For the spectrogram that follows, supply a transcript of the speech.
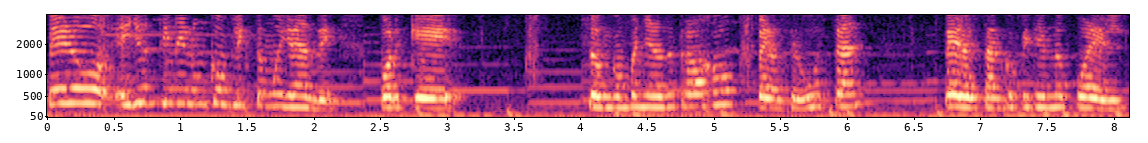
pero ellos tienen un conflicto muy grande porque son compañeros de trabajo, pero se gustan, pero están compitiendo por el,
